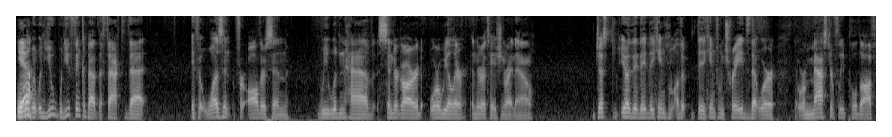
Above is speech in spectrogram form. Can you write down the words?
Yeah. When, when you when you think about the fact that if it wasn't for Alderson, we wouldn't have Syndergaard or Wheeler in the rotation right now. Just you know, they, they, they came from other they came from trades that were that were masterfully pulled off.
